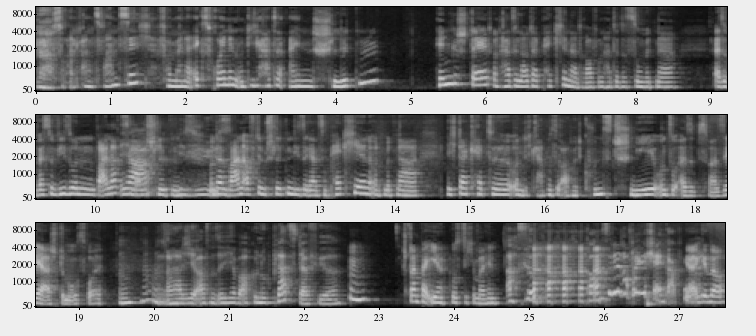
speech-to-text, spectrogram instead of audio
ja so Anfang 20 von meiner Ex-Freundin und die hatte einen Schlitten hingestellt und hatte lauter Päckchen da drauf und hatte das so mit einer also weißt du, wie so ein Weihnachtsmann-Schlitten. Ja. Und dann waren auf dem Schlitten diese ganzen Päckchen und mit einer Lichterkette und ich glaube so auch mit Kunstschnee und so. Also das war sehr stimmungsvoll. Hm, dann hatte ich offensichtlich aber auch genug Platz dafür. Stand bei ihr, musste ich immer hin. Ach so. Kommst du dir noch ein Geschenk abholen? Ja, genau.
